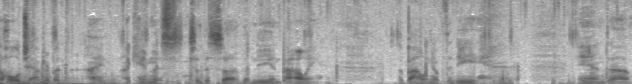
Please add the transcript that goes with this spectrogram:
the whole chapter, but I, I came this to this uh, the knee and bowing, the bowing of the knee, and um,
